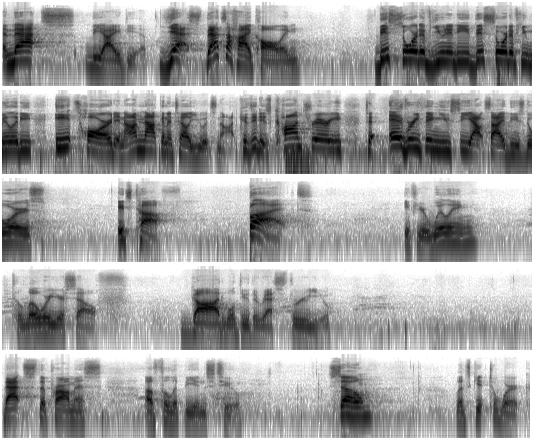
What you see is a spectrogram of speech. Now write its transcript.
And that's the idea. Yes, that's a high calling. This sort of unity, this sort of humility, it's hard, and I'm not going to tell you it's not, because it is contrary to everything you see outside these doors. It's tough. But if you're willing to lower yourself, God will do the rest through you. That's the promise of Philippians 2. So, let's get to work,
